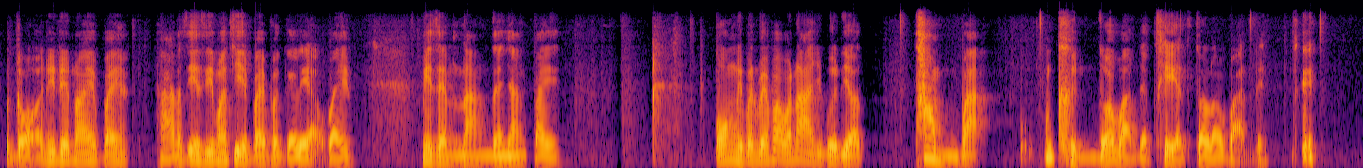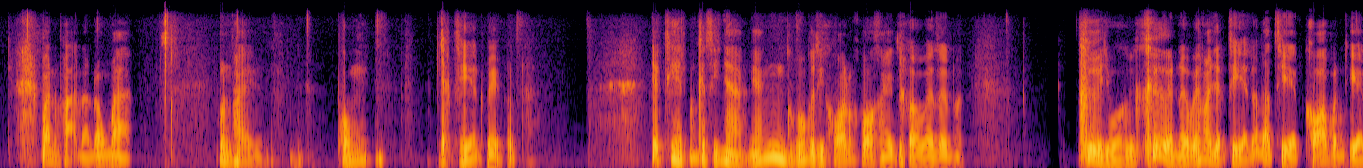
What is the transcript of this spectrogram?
เพิ่นก็บอกอันนี้เดี๋ยน้อยไปหาหน้าที่สิมาที่ไปเพิ่นก็แล้วไป มีแต่นั่งแต่ยังไป องค์นี่เป็นไปภาวนาอยู่เพื่อเดียวทำบะมันขึ้นตัวบาทจากเทศตลอดบาทเลยวันพระน่ะต้องมาคุณไผ่ผมอยากเทศเว้ยครับอยากเทศมันก็สิยากยังผมก็สิขอแล้วขอให้ตัวว่าซั่นว่า คืออยู่บ่คือคือเนอะไปเฮาอยากเทศแล้วก็เทศขอเพิ่นเทศ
